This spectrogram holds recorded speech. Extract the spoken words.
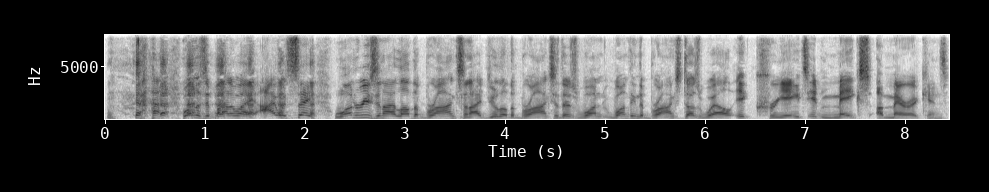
well, listen, by the way, I would say one reason I love the Bronx, and I do love the Bronx, if there's one, one thing the Bronx does well, it creates, it makes Americans.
